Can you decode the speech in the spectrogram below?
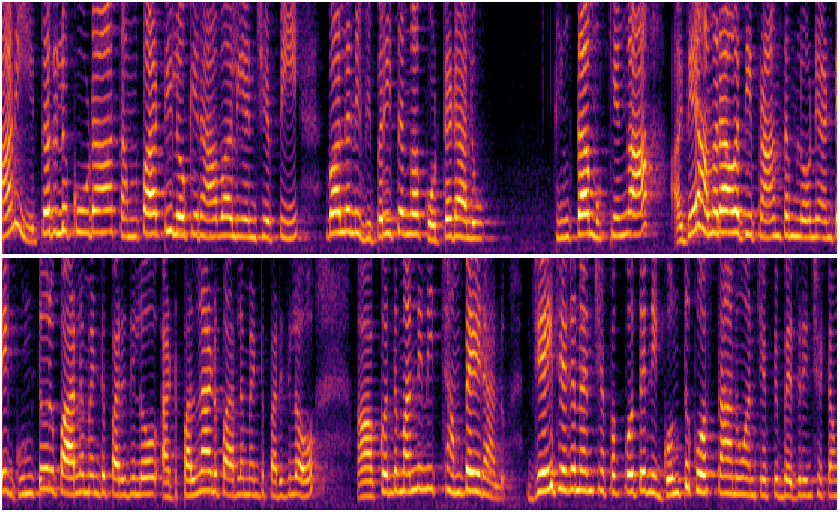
కానీ ఇతరులు కూడా తమ పార్టీలోకి రావాలి అని చెప్పి వాళ్ళని విపరీతంగా కొట్టడాలు. ఇంకా ముఖ్యంగా అదే అమరావతి ప్రాంతంలోనే అంటే గుంటూరు పార్లమెంటు పరిధిలో అటు పల్నాడు పార్లమెంటు పరిధిలో కొంతమందిని చంపేయడాలు. జై జగన్ అని చెప్పకపోతే నీ గొంతు కోస్తాను అని చెప్పి బెదిరించటం.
